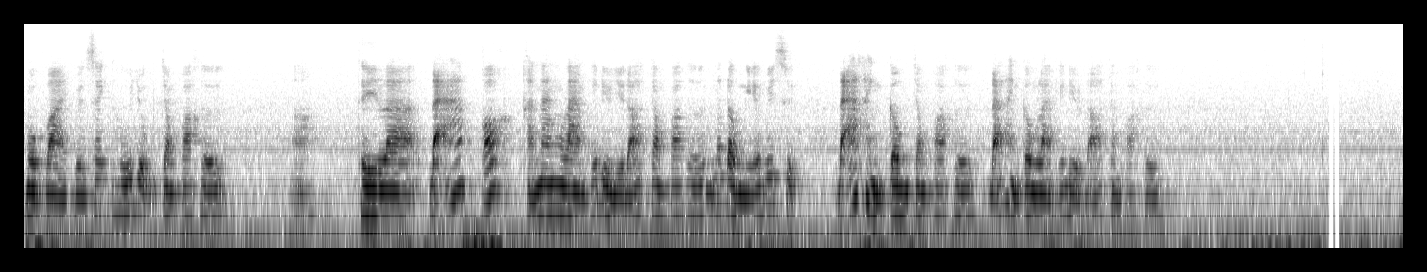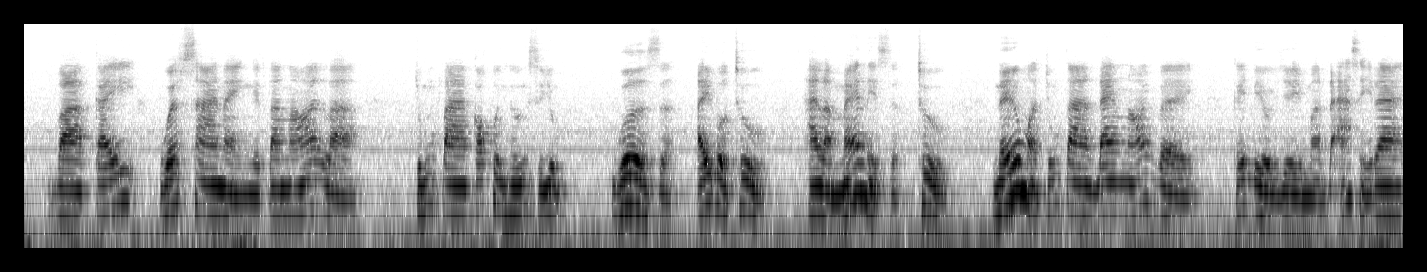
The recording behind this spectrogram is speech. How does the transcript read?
một vài quyển sách hữu dụng trong quá khứ. Đó. thì là đã có khả năng làm cái điều gì đó trong quá khứ, nó đồng nghĩa với sự đã thành công trong quá khứ, đã thành công làm cái điều đó trong quá khứ. Và cái website này người ta nói là chúng ta có khuynh hướng sử dụng was able to hay là managed to. Nếu mà chúng ta đang nói về cái điều gì mà đã xảy ra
